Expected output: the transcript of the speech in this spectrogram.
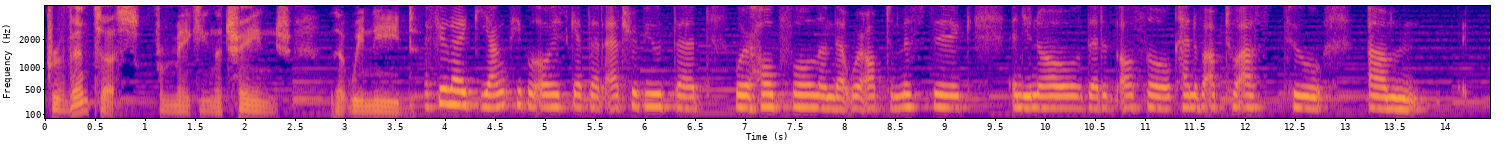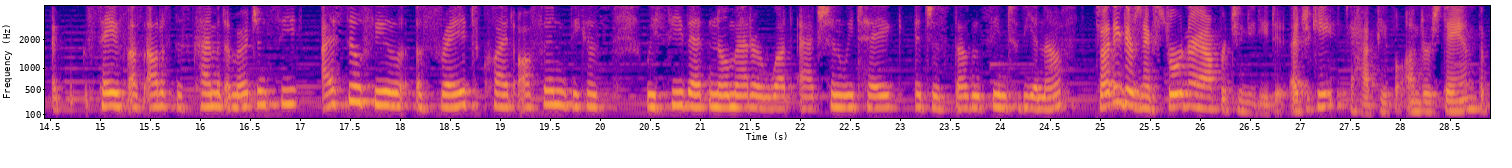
prevent us from making the change that we need. I feel like young people always get that attribute that we're hopeful and that we're optimistic, and you know, that it's also kind of up to us to um, save us out of this climate emergency. I still feel afraid quite often because we see that no matter what action we take, it just doesn't seem to be enough. So I think there's an extraordinary opportunity to educate, to have people understand the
